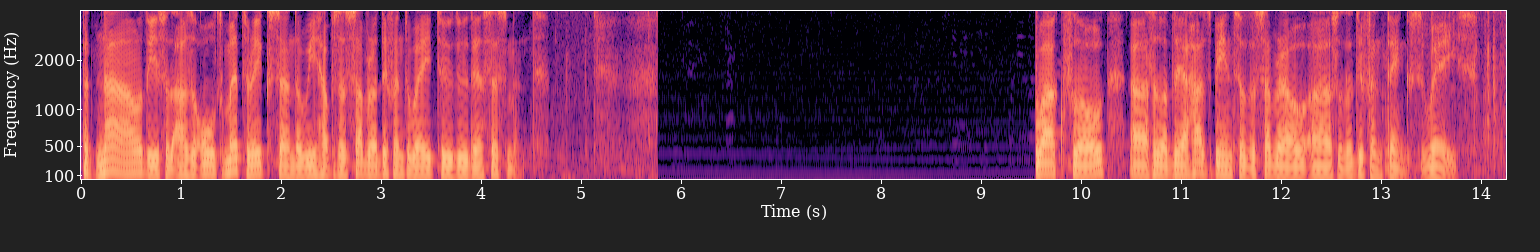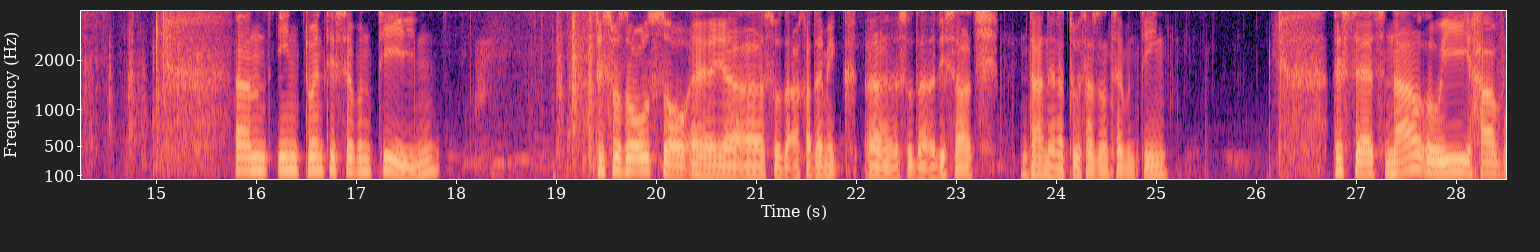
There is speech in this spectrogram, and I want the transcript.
But now these are other altmetrics, and we have several different ways to do the assessment. workflow, uh, so there has been sort of several uh, sort of different things, ways. And in 2017, this was also a uh, sort of academic uh, sort of research done in 2017. This says now we have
